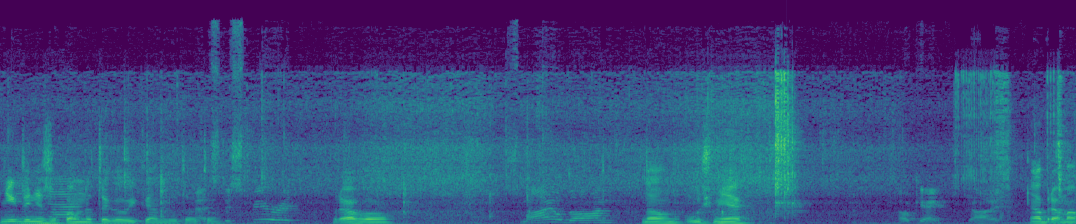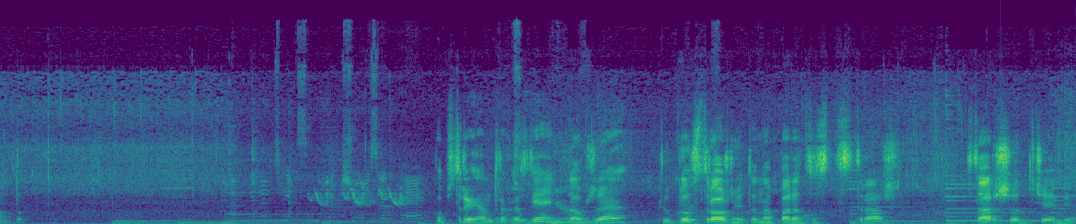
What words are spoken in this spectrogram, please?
Nigdy nie zapomnę tego weekendu, tato. Brawo. Don. No, uśmiech. Dobra, mam to. Popstrycham trochę zdjęć, dobrze? Tylko ostrożnie, ten aparat jest strasz... starszy od ciebie.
